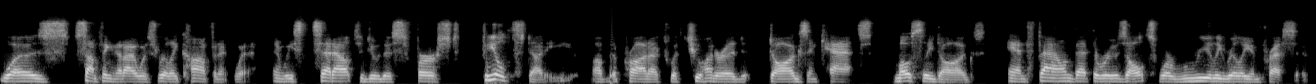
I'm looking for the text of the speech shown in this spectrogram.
was something that I was really confident with. And we set out to do this first field study of the product with 200 dogs and cats, mostly dogs, and found that the results were really, really impressive.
